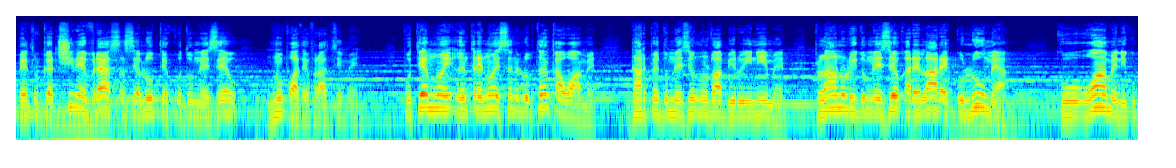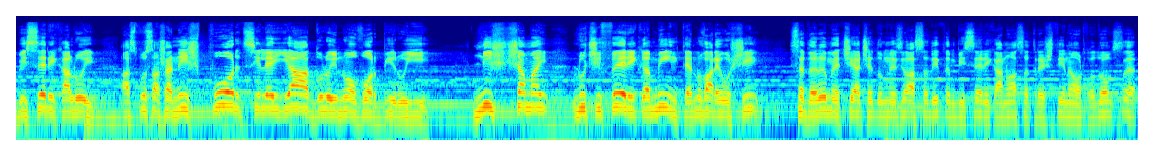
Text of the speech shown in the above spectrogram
Pentru că cine vrea să se lupte cu Dumnezeu, nu poate, frații mei. Putem noi, între noi, să ne luptăm ca oameni, dar pe Dumnezeu nu-L va birui nimeni. Planul lui Dumnezeu care îl are cu lumea, cu oamenii, cu biserica Lui, a spus așa, nici porțile iadului nu o vor birui, nici cea mai luciferică minte nu va reuși să dărâme ceea ce Dumnezeu a sădit în biserica noastră creștină ortodoxă,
